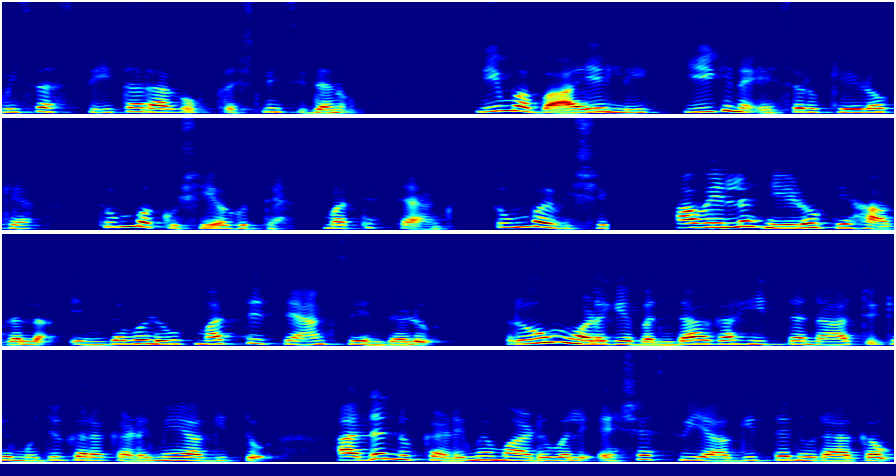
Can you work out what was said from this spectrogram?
ಮಿಸಸ್ ಸೀತಾರಾಘವ್ ಪ್ರಶ್ನಿಸಿದನು. ನಿಮ್ಮ ಬಾಯಲ್ಲಿ ಈಗಿನ ಹೆಸರು ಕೇಳೋಕೆ ತುಂಬ ಖುಷಿಯಾಗುತ್ತೆ. ಮತ್ತೆ ಥ್ಯಾಂಕ್ಸ್ ತುಂಬ ವಿಷಯ. ಅವೆಲ್ಲ ಹೇಳೋಕೆ ಆಗಲ್ಲ ಎಂದವಳು, ಮತ್ತೆ ಥ್ಯಾಂಕ್ಸ್ ಎಂದಳು. ರೂಮ್ ಒಳಗೆ ಬಂದಾಗ ಇದ್ದ ನಾಚಿಕೆ ಮುಜುಗರ ಕಡಿಮೆಯಾಗಿತ್ತು. ಅದನ್ನು ಕಡಿಮೆ ಮಾಡುವಲ್ಲಿ ಯಶಸ್ವಿಯಾಗಿದ್ದನು ರಾಘವ್.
